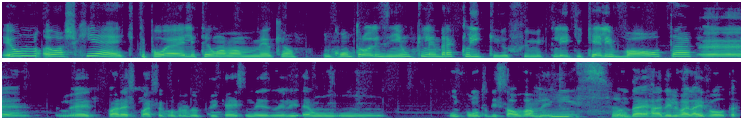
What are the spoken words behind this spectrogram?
Eu, eu acho que é, que tipo, é, ele tem uma, meio que um controlezinho que lembra clique, o filme clique, que ele volta. É, é parece, parece o controle do clique, é isso mesmo. Ele é um, um, um ponto de salvamento. Isso. Quando dá errado, ele vai lá e volta.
